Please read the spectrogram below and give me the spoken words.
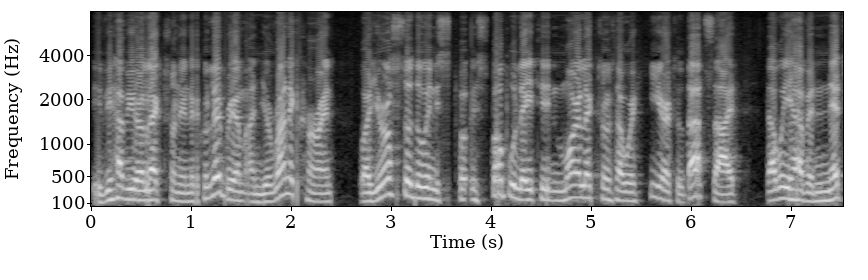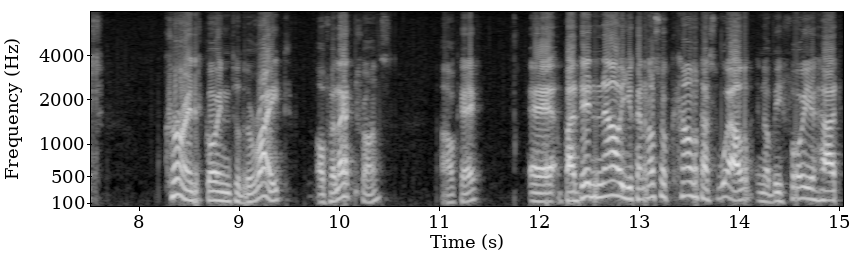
if you have your electron in equilibrium and you run a current, what you're also doing is, is populating more electrons that were here to that side. That way you have a net current going to the right of electrons. Okay. Uh, but then now you can also count as well, you know, before you had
